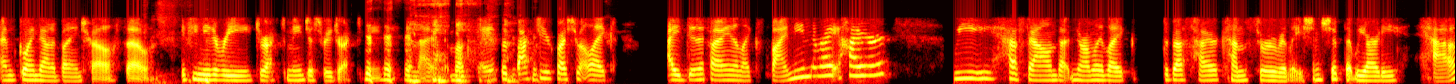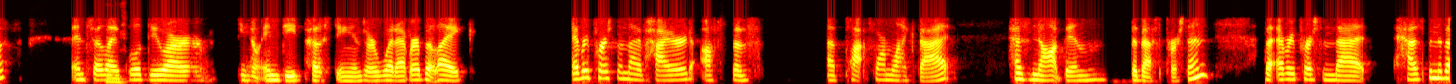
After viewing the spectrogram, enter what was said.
I'm going down a bunny trail. So if you need to redirect me, just redirect me, and I'm okay. But back to your question about like identifying and like finding the right hire, we have found that normally like the best hire comes through a relationship that we already have. And so like mm-hmm. we'll do our, you know, Indeed postings or whatever, but like every person that I've hired off of a platform like that has not been the best person, but every person that has been the best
